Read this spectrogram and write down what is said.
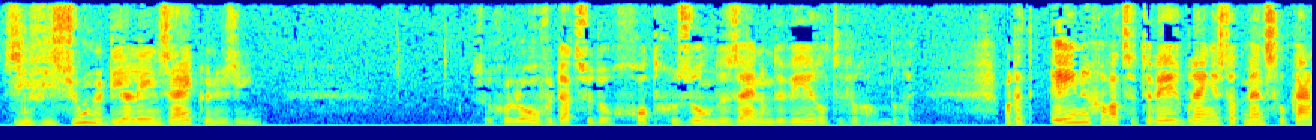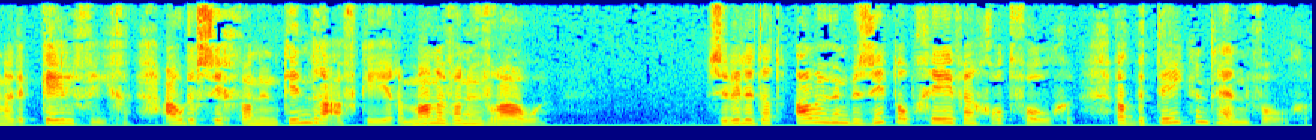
Zien visioenen die alleen zij kunnen zien. Ze geloven dat ze door God gezonden zijn om de wereld te veranderen. Maar het enige wat ze teweeg brengen is dat mensen elkaar naar de keel vliegen. Ouders zich van hun kinderen afkeren, mannen van hun vrouwen. Ze willen dat alle hun bezit opgeven en God volgen. Wat betekent hen volgen?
